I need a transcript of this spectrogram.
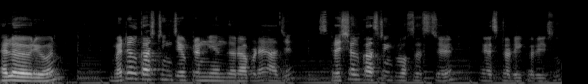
હેલો એવરીવન મેટલ કાસ્ટિંગ ચેપ્ટરની અંદર આપણે આજે સ્પેશિયલ કાસ્ટિંગ પ્રોસેસ છે એ સ્ટડી કરીશું.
